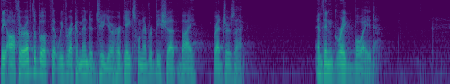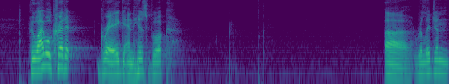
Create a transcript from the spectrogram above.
the author of the book that we've recommended to you, Her Gates Will Never Be Shut by Brad Jersak, and then Greg Boyd, who I will credit Greg and his book, uh, Religion,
